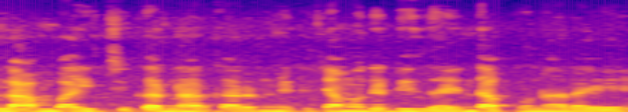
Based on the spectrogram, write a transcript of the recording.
लांब बाहीची करणार कारण मी त्याच्यामध्ये डिझाईन दाखवणार आहे.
